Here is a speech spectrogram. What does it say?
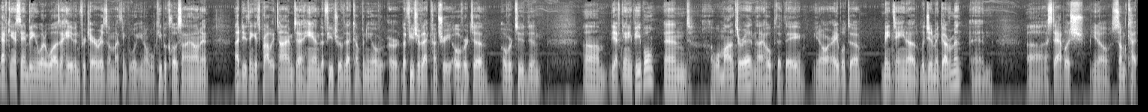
Afghanistan being what it was, a haven for terrorism, I think we'll you know we'll keep a close eye on it. I do think it's probably time to hand the future of that company over, or the future of that country over to over to the um, the Afghani people, and uh, we'll monitor it. And I hope that they you know are able to maintain a legitimate government and uh, establish you know some cut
